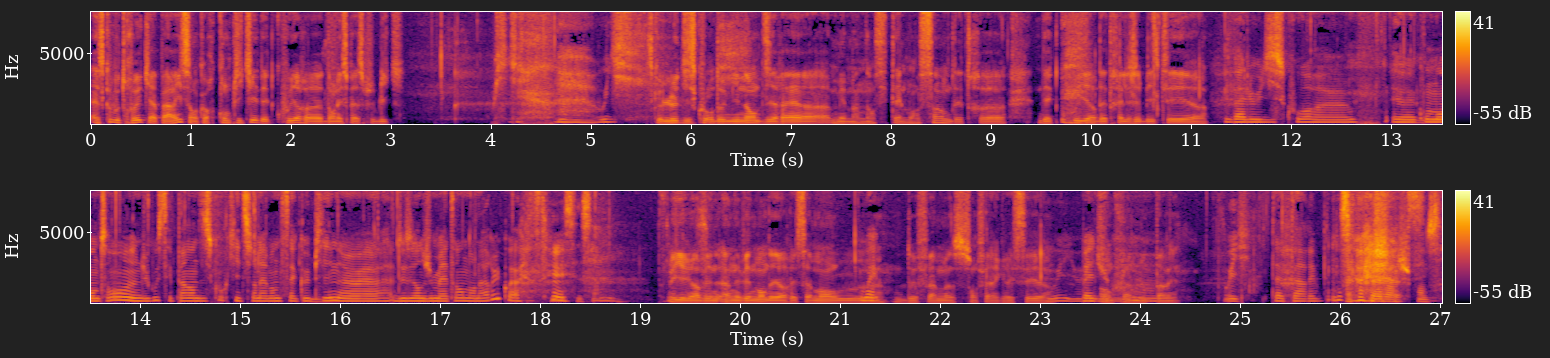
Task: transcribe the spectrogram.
Est-ce que vous trouvez qu'à Paris, c'est encore compliqué d'être queer dans l'espace public? Oui. Ah oui. Parce que le discours dominant dirait euh, mais maintenant c'est tellement simple d'être euh, d'être queer, d'être LGBT. euh. Bah, le discours euh, euh, qu'on entend, euh, du coup, c'est pas un discours qui tient la main de sa copine euh, à 2h du matin dans la rue, quoi. C'est- Oui, c'est ça. Mais il y a eu un, un événement d'ailleurs récemment où euh, Ouais. deux femmes se sont fait agresser euh, Oui, oui. Bah, en coup, plein milieu de euh, Paris. oui. T'as ta réponse. Voilà, je pense.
